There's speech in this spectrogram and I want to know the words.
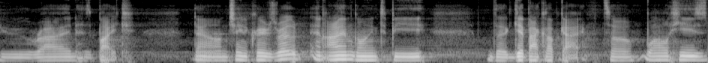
to ride his bike down Chain of Craters Road, and I'm going to be the get back up guy. So while he's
